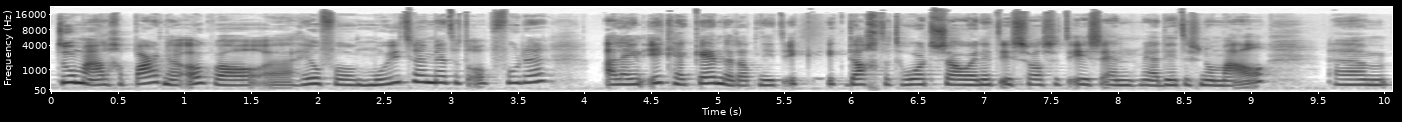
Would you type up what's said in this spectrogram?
toenmalige partner ook wel heel veel moeite met het opvoeden. Alleen ik herkende dat niet. Ik, ik dacht, het hoort zo en het is zoals het is en ja, dit is normaal. Um,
